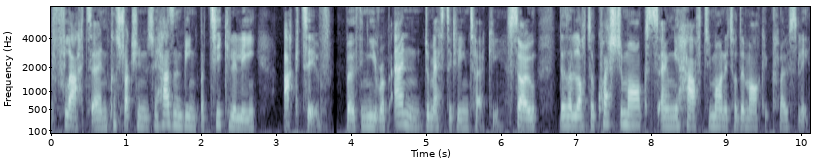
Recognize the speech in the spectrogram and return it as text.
flat and construction industry hasn't been particularly active both in Europe and domestically in Turkey. So, there's a lot of question marks, and we have to monitor the market closely.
